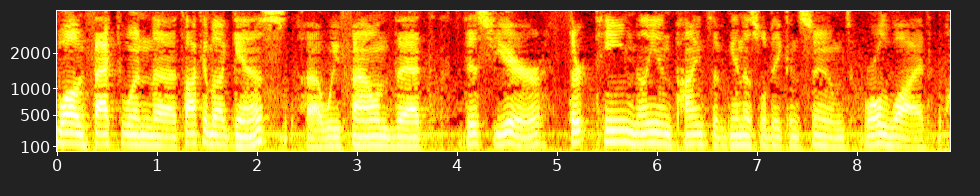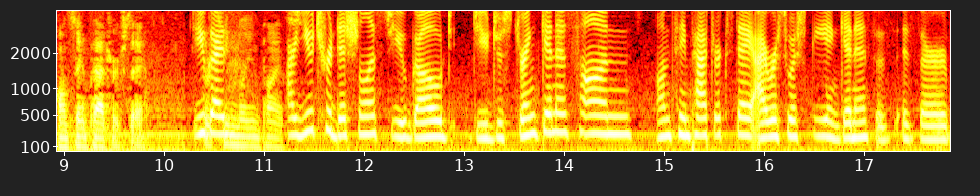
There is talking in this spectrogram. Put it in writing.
Well, in fact, when uh, talking about Guinness, uh, we found that this year, 13 million pints of Guinness will be consumed worldwide on St. Patrick's Day. Do you guys are you traditionalists? Do you go? Do you just drink Guinness on on St. Patrick's Day? Irish whiskey and Guinness. Is is there?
